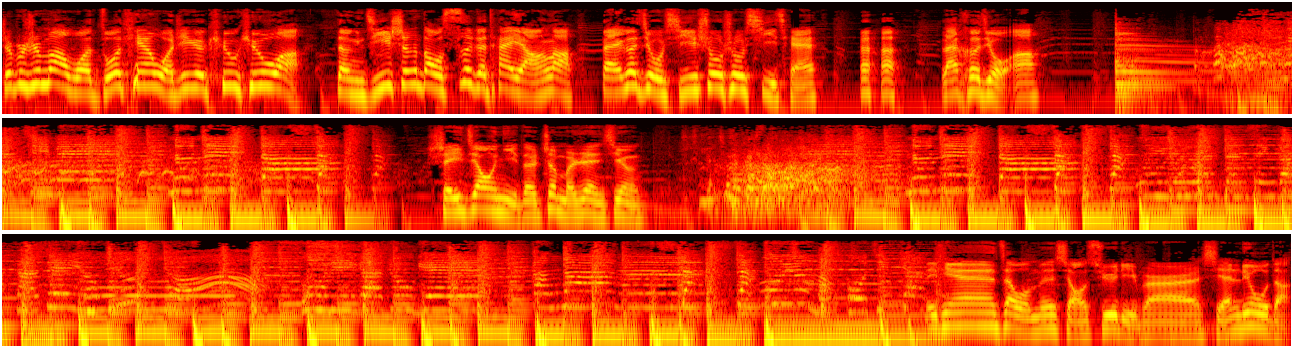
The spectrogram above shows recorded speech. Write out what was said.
这不是吗？我昨天我这个 QQ 啊，等级升到四个太阳了，摆个酒席收收喜钱，来喝酒啊！谁教你的这么任性？那天在我们小区里边闲溜达，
